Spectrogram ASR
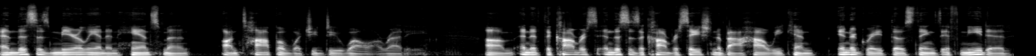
and this is merely an enhancement on top of what you do well already. Um, and if the converse, and this is a conversation about how we can integrate those things if needed.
